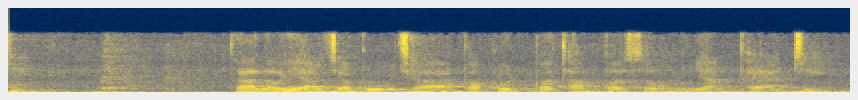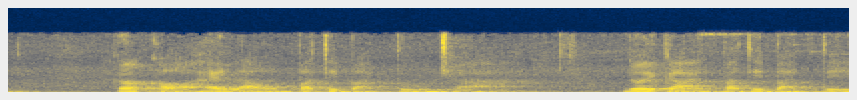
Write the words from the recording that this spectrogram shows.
จริง ถ้าเราอยากจะบูชาพระพุทธพระธรรมพระสงฆ์อย่างแท้จริง ก็ขอให้เราปฏิบัติบูชา ด้วยการปฏิบัติดี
